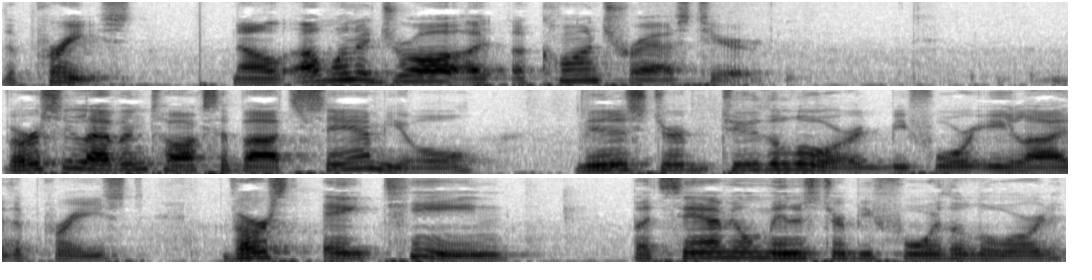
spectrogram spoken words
the priest. Now, I want to draw a, a, contrast here. Verse 11 talks about Samuel ministered to the Lord before Eli the priest. Verse 18, but Samuel ministered before the Lord.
